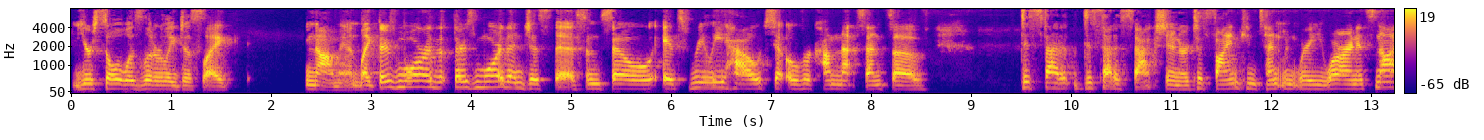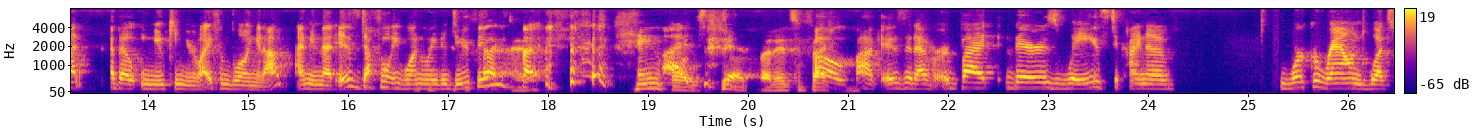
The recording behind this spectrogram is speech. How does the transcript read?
your soul is literally just like, nah, man, like there's more, there's more than just this. And so it's really how to overcome that sense of, dissatisfaction or to find contentment where you are. And it's not about nuking your life and blowing it up. I mean, that is definitely one way to do things, but painful as shit, but it's effective. Oh, fuck, is it ever? But there's ways to kind of work around what's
